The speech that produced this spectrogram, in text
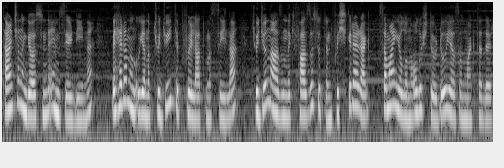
Tanrıçanın göğsünde emzirdiğini ve Hera'nın uyanıp çocuğu itip fırlatmasıyla çocuğun ağzındaki fazla sütün fışkırarak Samanyolu'nu oluşturduğu yazılmaktadır.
